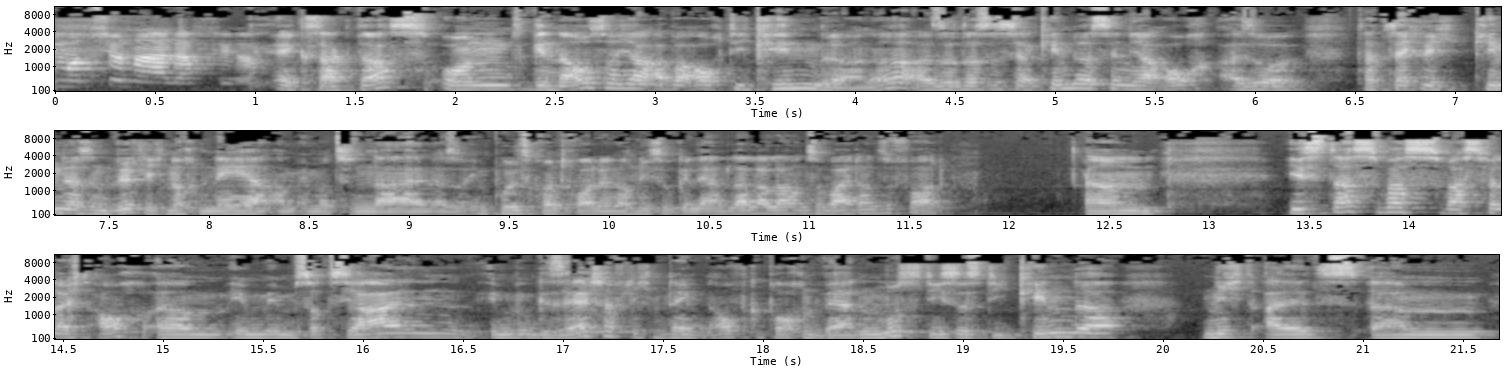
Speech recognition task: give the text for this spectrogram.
emotional dafür. Exakt das. Und genauso ja aber auch die Kinder. Ne? Also das ist ja, Kinder sind ja auch, also tatsächlich, Kinder sind wirklich noch näher am Emotionalen. Also Impulskontrolle noch nicht so gelernt, lalala und so weiter und so fort. Ähm, ist das was, was vielleicht auch ähm, im, im sozialen, im, im gesellschaftlichen Denken aufgebrochen werden muss, dieses die Kinder nicht als ähm,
